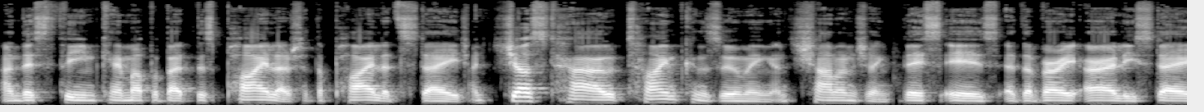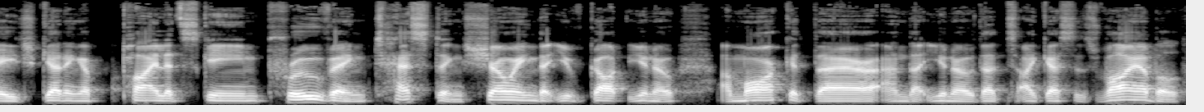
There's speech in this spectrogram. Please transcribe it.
and this theme came up about this pilot at the pilot stage and just how time consuming and challenging this is at the very early stage, getting a pilot scheme, proving, testing, showing that you've got, you know, a market there and that, you know, that I guess is viable.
